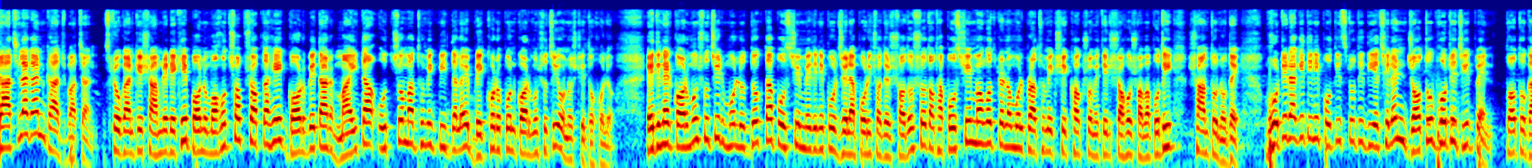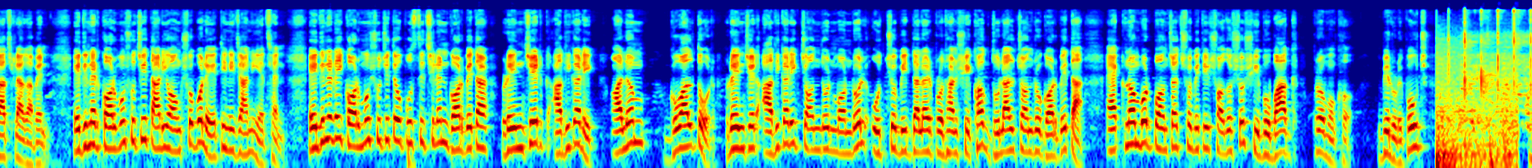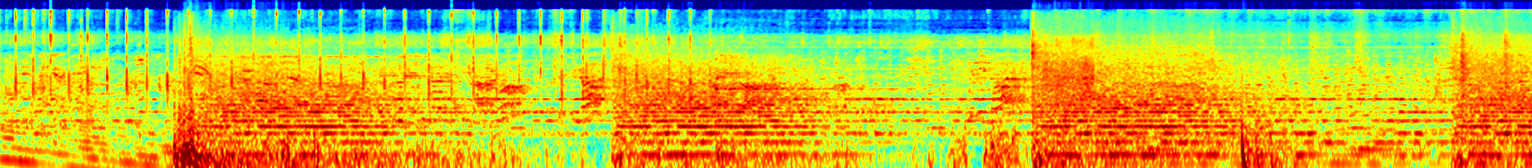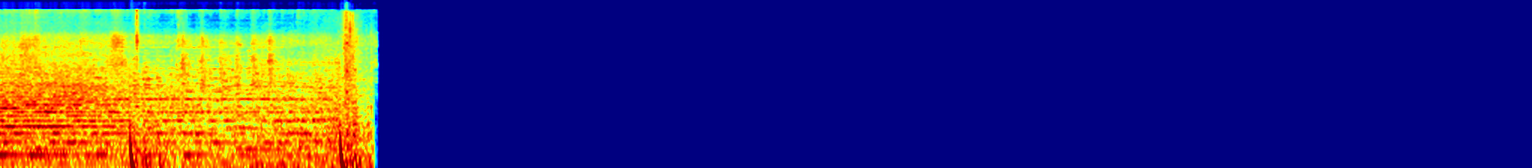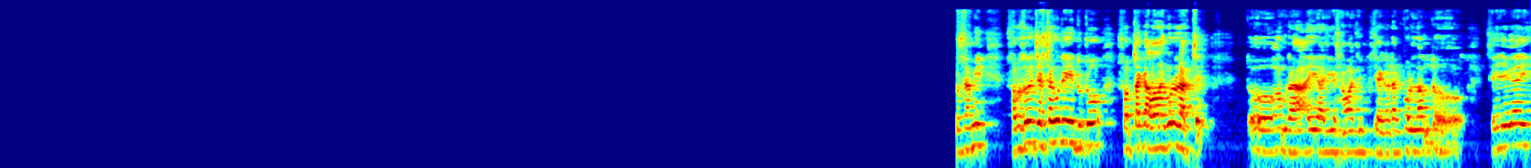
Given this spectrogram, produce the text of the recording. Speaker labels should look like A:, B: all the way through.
A: গাছ লাগান, গাছ বাঁচান। স্লোগানকে সামনে রেখে বন মহোৎসব সপ্তাহে গড়বেতার মাইতা উচ্চ মাধ্যমিক বিদ্যালয়ে বৃক্ষরোপণ কর্মসূচি অনুষ্ঠিত হল। এদিনের কর্মসূচির মূল উদ্যোক্তা পশ্চিম মেদিনীপুর জেলা পরিষদের সদস্য তথা পশ্চিমবঙ্গ তৃণমূল প্রাথমিক শিক্ষক সমিতির সহ সভাপতি শান্তনু দে। ভোটের আগে তিনি প্রতিশ্রুতি দিয়েছিলেন, যত ভোটে জিতবেন, তত গাছ লাগাবেন। এদিনের কর্মসূচি তারই অংশ বলে তিনি জানিয়েছেন। এদিনের এই কর্মসূচিতে উপস্থিত ছিলেন গড়বেতা রেঞ্জের আধিকারিক আলম গোয়ালতোর রেঞ্জের আধিকারিক চন্দন মণ্ডল, উচ্চ বিদ্যালয়ের প্রধান শিক্ষক দুলাল চন্দ্র গড়বেতা, এক নম্বর পঞ্চায়েত সমিতির সদস্য শিবু বাঘ প্রমুখ। ব্যুরো রিপোর্ট
B: আমি সবসময় চেষ্টা করি এই দুটো সত্তাকে আলাদা করে রাখতে। তো আমরা এই আজকে সামাজিক জায়গাটা করলাম, তো সেই জায়গায়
